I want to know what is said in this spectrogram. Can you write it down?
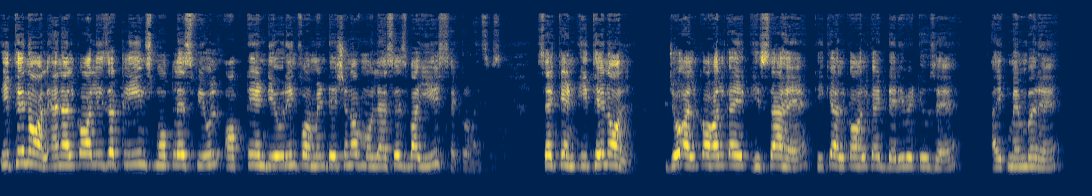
ethanol and alcohol is a clean smokeless fuel obtain during fermentation of molasses by saccharomyces second ethanol जो अल्कोहल का एक हिस्सा है, ठीक है? अल्कोहल का एक डेरिवेटिव्स है, एक मेंबर है,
